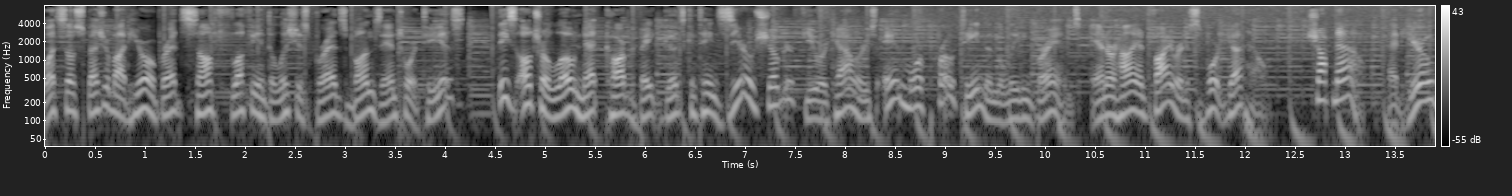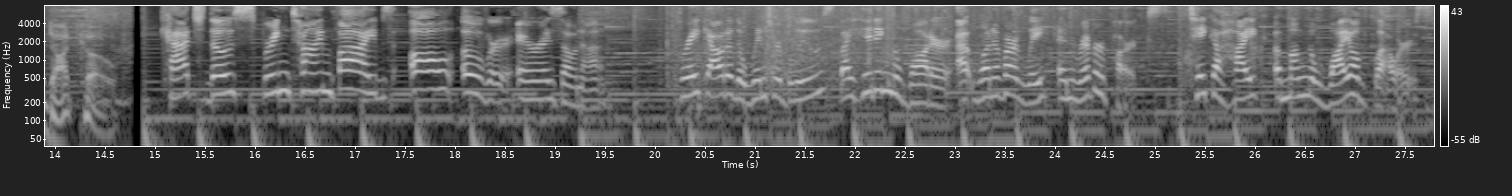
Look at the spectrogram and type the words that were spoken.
What's so special about Hero Bread's soft, fluffy, and delicious breads, buns, and tortillas? These ultra low net carb baked goods contain zero sugar, fewer calories, and more protein than the leading brands, and are high in fiber to support gut health. Shop now at hero.co. Catch those springtime vibes all over Arizona. Break out of the winter blues by hitting the water at one of our lake and river parks. Take a hike among the wildflowers.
